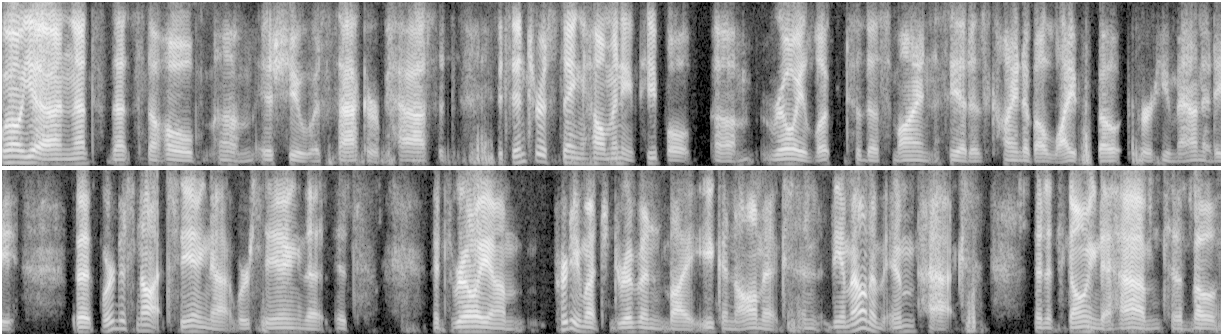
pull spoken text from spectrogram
Well, yeah, and that's that's the whole um, issue with Thacker Pass. It, it's interesting how many people um, really look to this mine and see it as kind of a lifeboat for humanity. But we're just not seeing that. We're seeing that it's it's really um, pretty much driven by economics and the amount of impact that it's going to have to both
